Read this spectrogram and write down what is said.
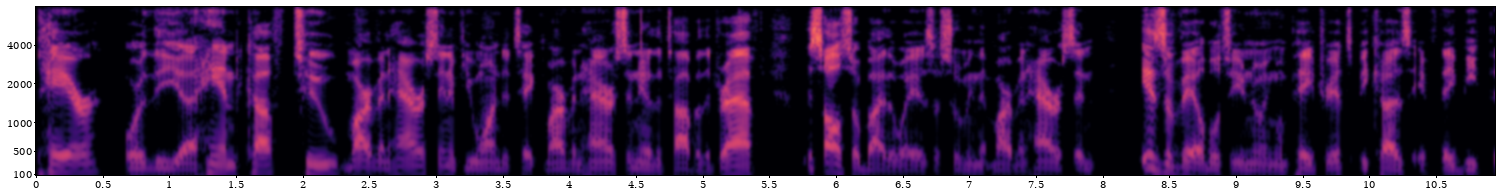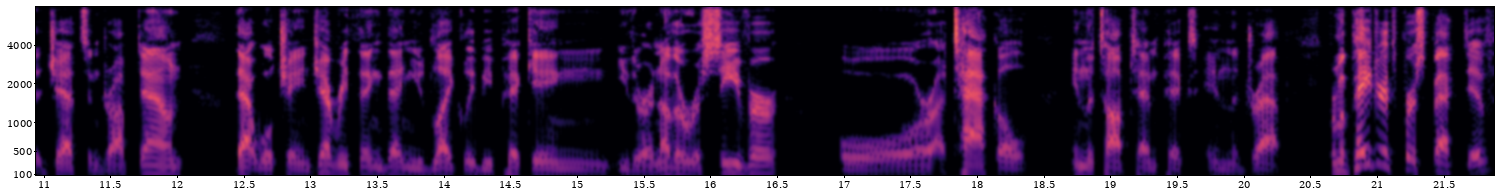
pair or the uh, handcuff to Marvin Harrison if you wanted to take Marvin Harrison near the top of the draft. This also, by the way, is assuming that Marvin Harrison is available to your New England Patriots because if they beat the Jets and drop down, that will change everything. Then you'd likely be picking either another receiver or a tackle in the top 10 picks in the draft. From a Patriots perspective,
